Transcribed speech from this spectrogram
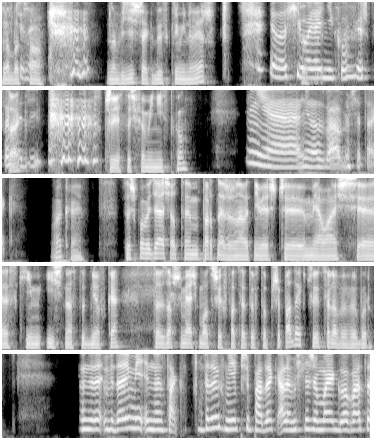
bo Dziewczyny. co? No widzisz, jak dyskryminujesz? nie no, siła To jajników, wiesz co Tak. chodzi. Czy jesteś feministką? Nie, nie nazwałabym się tak. Okej. Też powiedziałaś o tym partnerze, że nawet nie wiesz, czy miałaś e, z kim iść na studniówkę. To zawsze miałaś młodszych facetów. To przypadek, czy celowy wybór? Wydaje mi no tak, według mnie przypadek, ale myślę, że moja głowa, to,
